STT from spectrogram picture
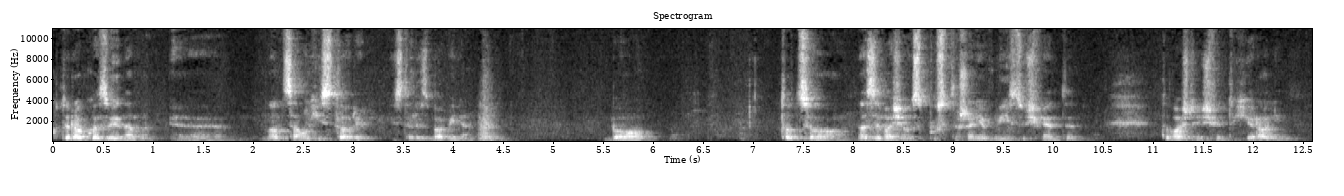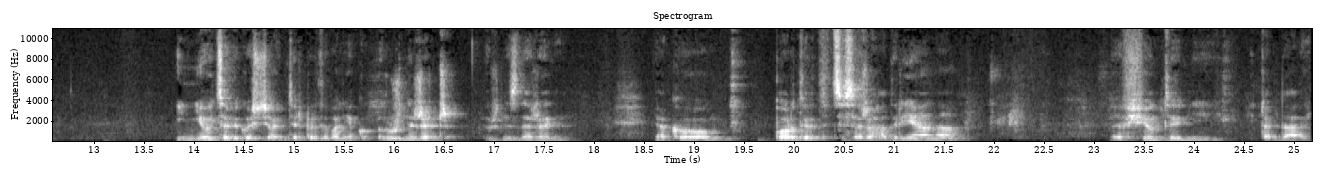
która okazuje nam y, no, całą historię, historię zbawienia. Bo to, co nazywa się spustoszeniem w miejscu świętym, to właśnie święty Hieronim. Inni ojcowie Kościoła interpretowali jako różne rzeczy, różne zdarzenia, jako portret cesarza Hadriana w świątyni i tak dalej.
